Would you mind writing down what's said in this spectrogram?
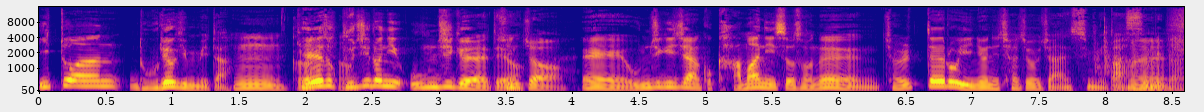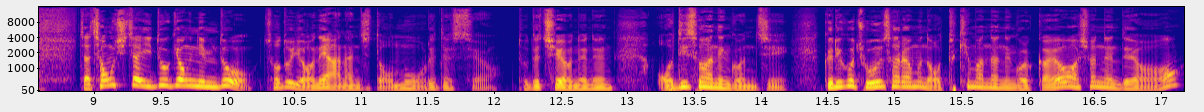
이 또한 노력입니다. 음, 계속 그렇죠. 부지런히 움직여야 돼요. 진짜. 예, 움직이지 않고 가만히 있어서는 절대로 인연이 찾아오지 않습니다. 맞습니다. 자, 청취자 이도경 님도 저도 연애 안 한 지 너무 오래됐어요. 도대체 연애는 어디서 하는 건지, 그리고 좋은 사람은 어떻게 만나는 걸까요? 하셨는데요.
